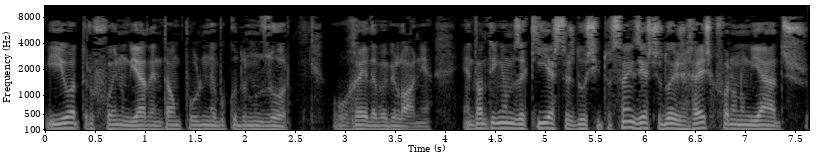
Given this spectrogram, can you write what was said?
e outro foi nomeado então por Nabucodonosor, o rei da Babilónia. Então tínhamos aqui estas duas situações, estes dois reis que foram nomeados,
